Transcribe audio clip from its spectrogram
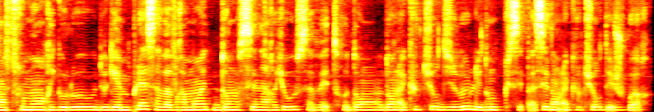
instruments rigolos de gameplay, ça va vraiment être dans le scénario, ça va être dans, dans la culture d'Irul et donc c'est passé dans la culture des joueurs.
